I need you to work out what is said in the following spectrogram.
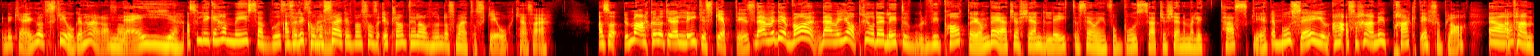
det kan ju gå till skogen här alltså. Nej, alltså ligger han mysa och Alltså det kommer mig. säkert vara sånt, jag klarar inte heller av hundar som äter skor kan jag säga. Alltså, Du märker att jag är lite skeptisk. nej men det är bara, nej men jag tror det är lite, vi pratar ju om det, att jag kände lite så inför Bosse, att jag kände mig lite taskig. Ja, Bosse är ju, alltså han är ju praktexemplar. Ja, Att han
